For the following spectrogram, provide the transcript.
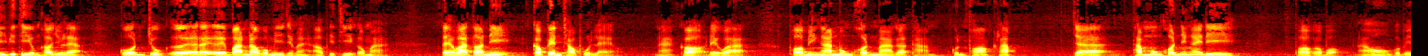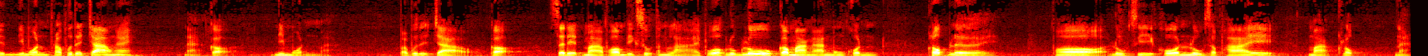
มีพิธีของเขาอยู่แล้ว โกนจุกเอยอะไรเอยบ้านเราก็มีใช่ไหมเอาพิธีเข้ามา แต่ว่าตอนนี้เขาเป็นชาวพุทธแล้วนะก็เรียกว่าพอมีงานมงคลมาก็ถาม คุณพ่อครับ จะทำมงคลยังไงดี พ่อก็บอก เอา้าก็ไปนิมนต์พระพุทธเจ้าไงนะก็นิมนต์มา พระพุทธเจ้าก็เสด็จมาพร้อมภิกษุทั้งหลาย พวกลูกๆก็มางานมงคลครบเลย พ่อลูกสี่คนลูกสะพ้ายมาครบนะ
